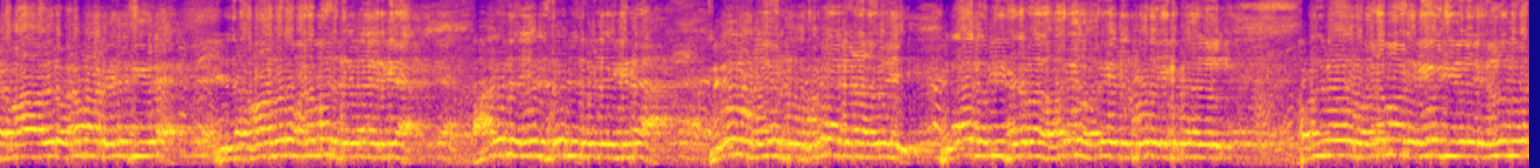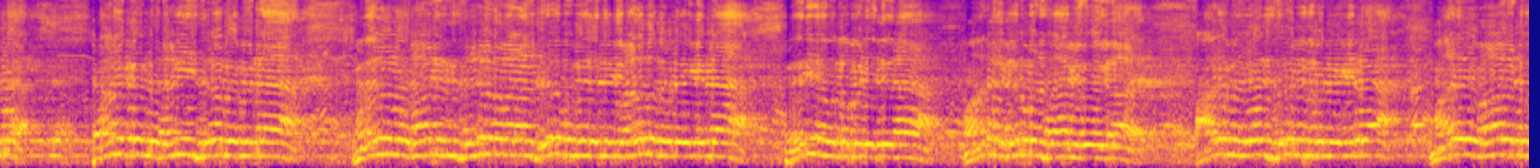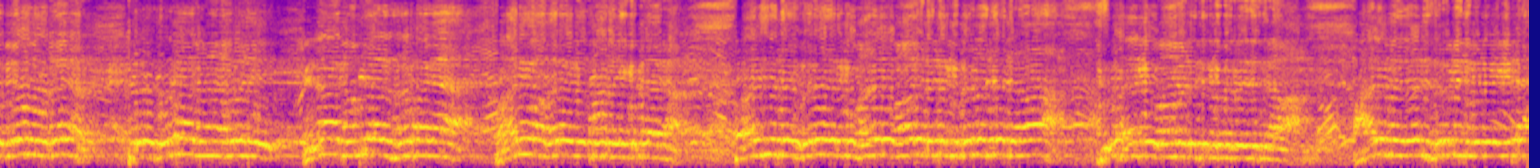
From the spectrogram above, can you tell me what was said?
கொண்டிருக்கின்ற மாபெரும் வடமாடு நிகழ்ச்சியில இந்த மாபெரும் வடமாடு திருவிழா இருக்கு. ஆகவே சிறப்பித்துக் கொண்டிருக்கின்ற மேலும் நகரத்தில் பொருளாதார அவர்களை விழா கம்பி சார்பாக வருக வருக என்று போது வைக்கிறார்கள் பதினோரு வடமாடு நிகழ்ச்சிகளில் இருந்து கொண்ட தனக்கென்று தனி சிறப்பை பெற்ற மேலூர் நாட்டிற்கு சென்றவரான சிறப்பு பேரை தேடி வளர்ந்து கொண்டிருக்கின்ற பெரிய கபடித்தின மத கருப்பணசாமி கோயிலார் மதுரை மாவட்ட மேலூர் திரு துர்காகண்ணன் அவர்களை விழா கம்பியாளர் சார்பாக வருக வரவேற்று போட்டு வைக்கிறார்கள் பரிசுத்தை பெறுவதற்கு மதுரை மாவட்டத்திற்கு பெருமை சேர்த்தனா சிவகங்கை மாவட்டத்திற்கு பெருமை சேர்த்தனா ஆரம்பத்தில் சிறப்பித்துக் கொண்டிருக்கின்ற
